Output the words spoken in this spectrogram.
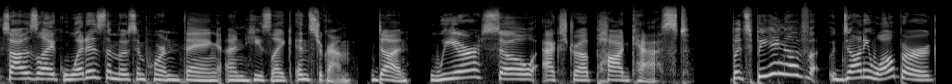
so I was like, what is the most important thing? And he's like, Instagram. Done. We are so extra podcast. But speaking of Donnie Wahlberg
